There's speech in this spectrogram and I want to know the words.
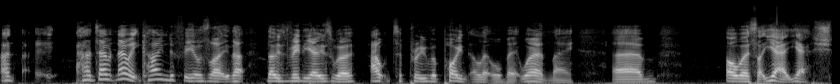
I, I don't know. It kind of feels like that those videos were out to prove a point a little bit, weren't they? Um, almost like, yeah, yeah, sh-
